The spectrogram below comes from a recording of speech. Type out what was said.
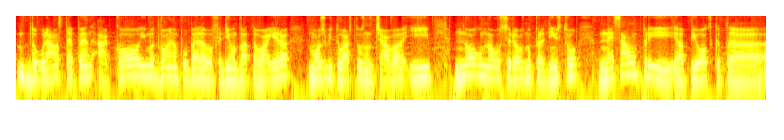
до голяма степен, ако има двойна победа в един от двата лагера, може би това ще означава и много-много сериозно предимство не само при пилотската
